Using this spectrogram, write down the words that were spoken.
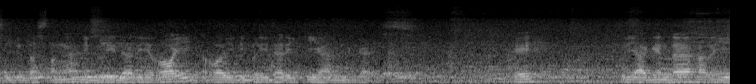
sejuta setengah dibeli dari Roy Roy dibeli dari Kian guys. Oke di agenda hari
